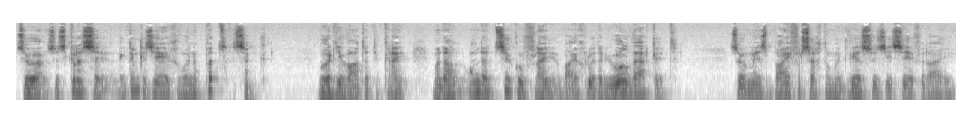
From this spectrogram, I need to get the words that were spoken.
So soos Chris sê, ek dink as jy 'n gewone put sink, behoort jy water te kry, maar dan omdat Seku Vlei 'n baie groot rioolwerk het, so mens baie versigtig moet wees soos jy sê vir daai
